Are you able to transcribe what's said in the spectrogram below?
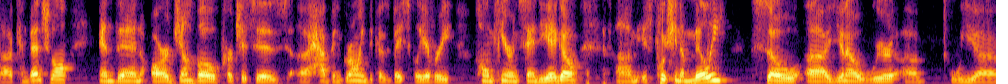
uh, conventional. And then our jumbo purchases uh, have been growing because basically every home here in San Diego um, is pushing a milli. So uh, you know we're uh, we uh,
